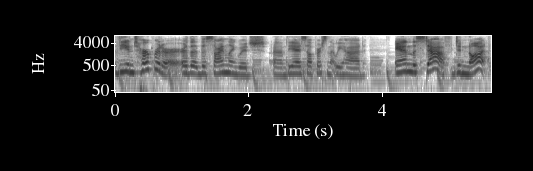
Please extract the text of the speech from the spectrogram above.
The interpreter or the the sign language, um, the ASL person that we had and the staff did not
